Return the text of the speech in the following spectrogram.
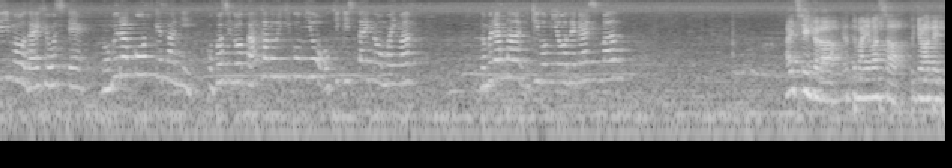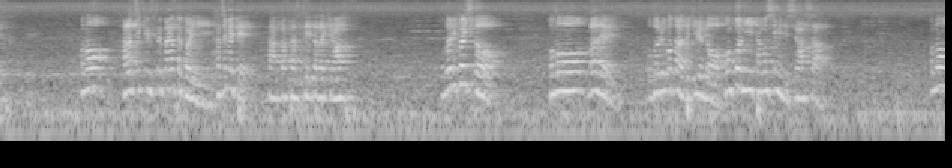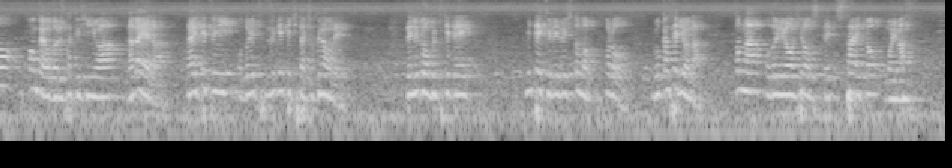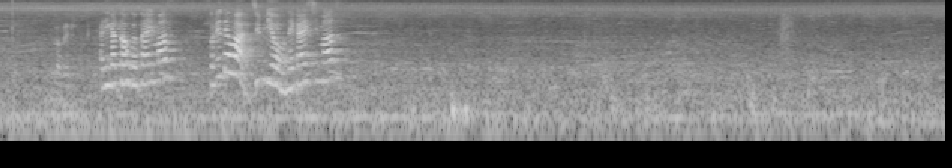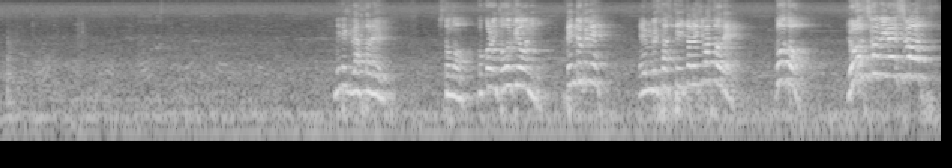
チームを代表して野村康介さんに今年の参加の意気込みをお聞きしたいと思います。野村さん意気込みをお願いします。愛知県からやってまいりました時和です。この原宿スーパーよさこいに初めて参加させていただきます。踊り子一とこの場で踊ることができるのを本当に楽しみにしてました。この今回踊る作品は長い間大切に踊り続けてきた曲なので全力をぶつけて見てくれる人の心を動かせるようなそんな踊りを披露してしたいと思います。ありがとうございます。それでは準備をお願いします。見てくださる人の心に届くように全力で演舞させていただきますのでどうぞよろしくお願いします。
